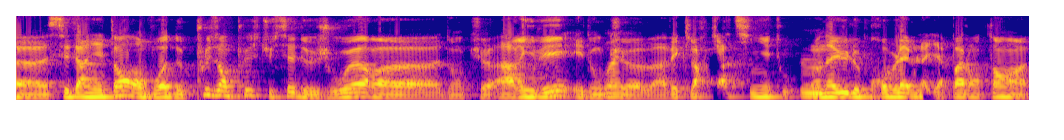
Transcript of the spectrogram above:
Euh, ces derniers temps, on voit de plus en plus, tu sais, de joueurs euh, donc euh, arriver et donc Ouais. avec leur carte signée et tout. Mm. On a eu le problème là, il y a pas longtemps,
